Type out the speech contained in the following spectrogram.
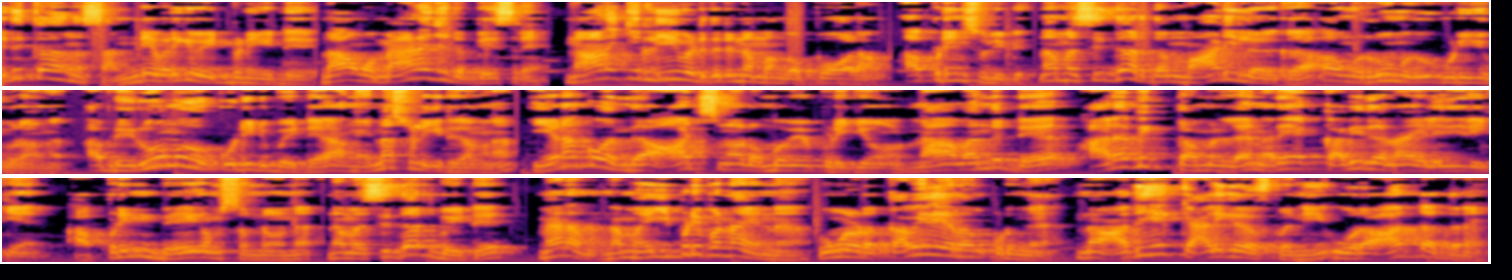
எதுக்காக சண்டே வரைக்கும் வெயிட் பண்ணிக்கிட்டு? நான் உங்க மேனேஜர்கிட்ட பேசுறேன். நாளைக்கு லீவ் எடுத்துட்டு நம்ம அங்க போகலாம் அப்படின்னு சொல்லிட்டு நம்ம சித்தார்த்தம் மாடியில் இருக்கிற அவங்க ரூமுக்கு கூட்டிட்டு போகிறாங்க அப்படி ரூமுக்கு கூட்டிட்டு போயிட்டு அங்கே என்ன சொல்லிட்டு இருக்காங்கன்னா எனக்கு வந்து ஆர்ட்ஸ்னா ரொம்பவே பிடிக்கும். நான் வந்துட்டு அரபிக் தமிழ்ல நிறைய கவிதைலாம் எழுதியிருக்கேன். அப்படின்னு பேகம் சொன்னோன்னே நம்ம சித்தார்த் போயிட்டு மேடம் நம்ம இப்படி பண்ணா என்ன? உங்களோட கவிதையெல்லாம் கொடுங்க. நான் அதையே கேலிகிராஃப் பண்ணி ஒரு ஆர்ட்டாக தரேன்.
